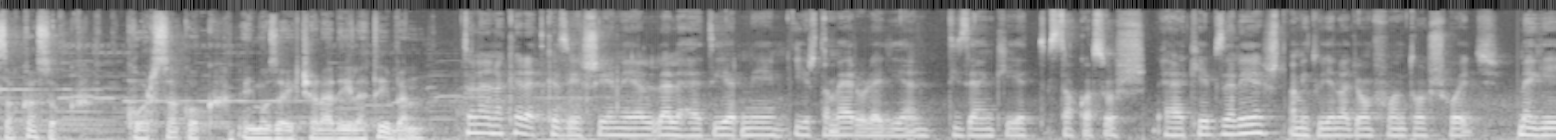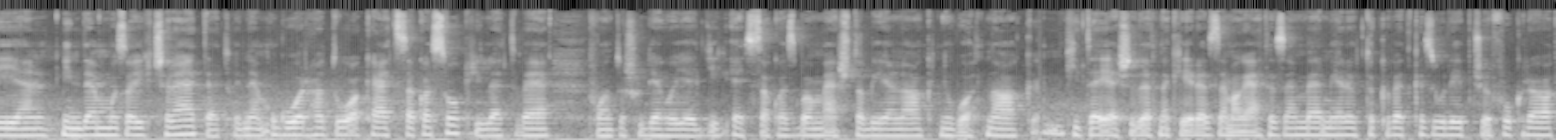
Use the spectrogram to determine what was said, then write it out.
Szakaszok, korszakok egy mozaik család életében? Talán a keretkezésénél le lehet írni, írtam erről egy ilyen 12 szakaszos elképzelést, amit ugye nagyon fontos, hogy megéljen minden mozaik család, tehát hogy nem ugorhatóak át szakaszok, illetve fontos ugye, hogy egy, egy szakaszban már stabilnak, nyugodtnak, kiteljesedetnek érezze magát az ember, mielőtt a következő lépcsőfokra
